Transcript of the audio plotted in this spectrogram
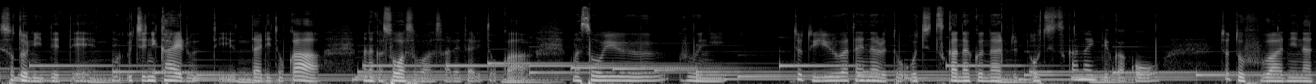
外に出てうん。もう家に帰るって言ったりとか、まあ、なんかそわそわされたりとか、まあ、そういう風にちょっと夕方になると落ち着かなくなるうん。落ち着かないっていうかこうちょっと不安になっ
